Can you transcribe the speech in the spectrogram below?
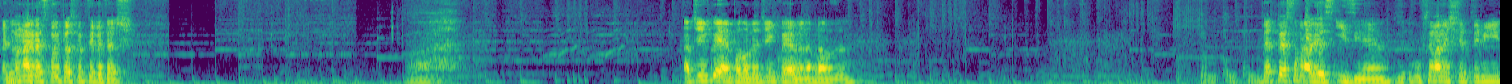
Tak na nagrać swojej perspektywy też. A dziękujemy panowie, dziękujemy, naprawdę. DPS naprawdę jest easy, nie? Uwstawianie się tymi...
